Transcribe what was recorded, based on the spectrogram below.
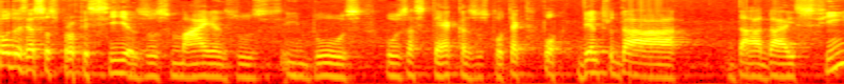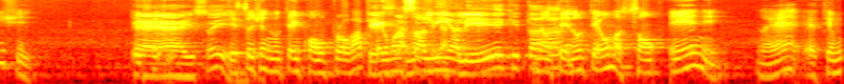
todas essas profecias, os maias, os hindus, os astecas, os toltecas, bom, dentro da, da, da esfinge, É, isso aí. isso a gente não tem como provar. Tem uma salinha chega- ali que tá. não tem, não tem uma, são N né? É, tem,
